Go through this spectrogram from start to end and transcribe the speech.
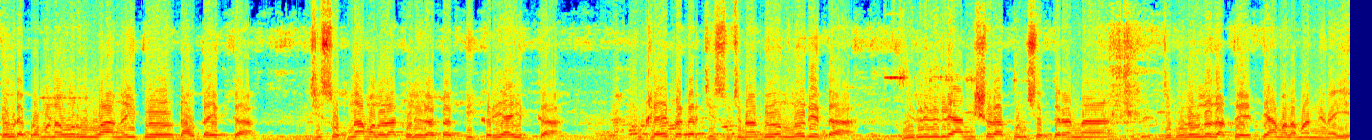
तेवढ्या प्रमाणावरून वाहन इथं धावतायत का? जी स्वप्न आम्हाला दाखवली जातात ती खरी आहेत का? कुठल्याही प्रकारची सूचना द न देता वेगळे वेगळे आमिष आपण शेतकऱ्यांना जे भुलवलं जातंय ते आम्हाला मान्य नाहीये.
